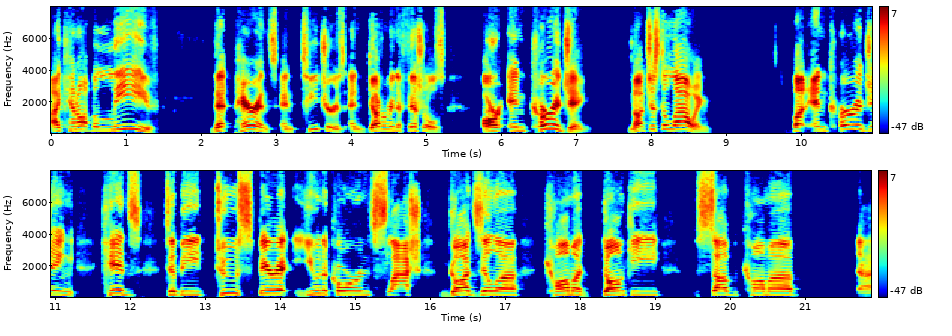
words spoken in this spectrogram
I cannot believe that parents and teachers and government officials are encouraging, not just allowing, but encouraging kids to be two spirit unicorn slash Godzilla, comma donkey, sub comma uh,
